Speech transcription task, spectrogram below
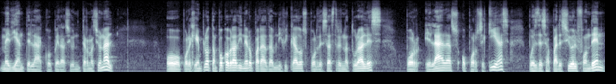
mediante la cooperación internacional. O, por ejemplo, tampoco habrá dinero para damnificados por desastres naturales, por heladas o por sequías, pues desapareció el Fonden.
